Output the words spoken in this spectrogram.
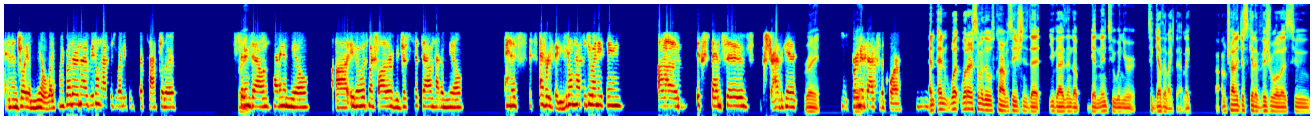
and enjoy a meal. Like my brother and I, we don't have to do anything spectacular. Right. Sitting down, having a meal. Uh, even with my father, we just sit down, have a meal, and it's it's everything. You don't have to do anything uh, expensive, extravagant. Right. Just bring right. it back to the core. And and what what are some of those conversations that you guys end up getting into when you're together like that? Like, I'm trying to just get a visual as to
